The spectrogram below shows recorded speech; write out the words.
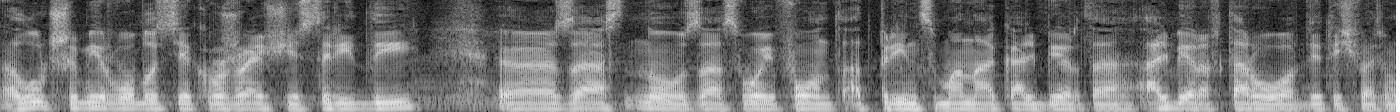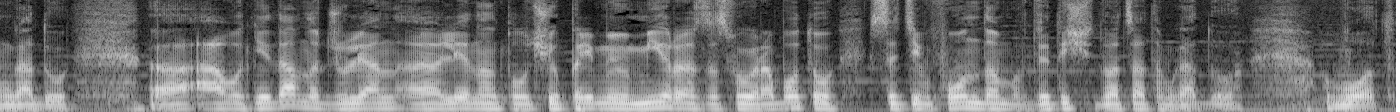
«Лучший мир в области окружающей среды» э, за, ну, за свой фонд от принца Монако Альберта, Альбера II в 2008 году. Э, а вот недавно Джулиан э, Леннон получил премию мира за свою работу с этим фондом в 2020 году. Вот.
